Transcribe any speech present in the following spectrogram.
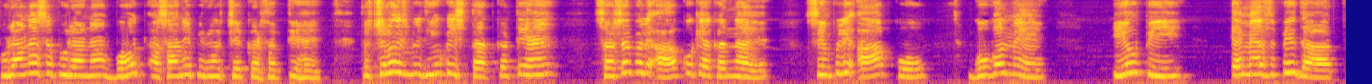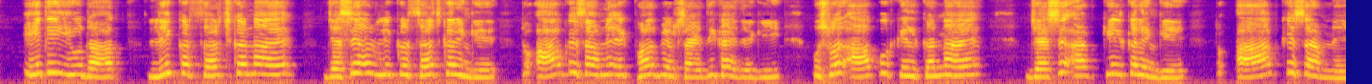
पुराना से पुराना, बहुत आसानी पूर्वक चेक कर सकते हैं। तो चलो इस वीडियो को स्टार्ट करते हैं। सबसे पहले आपको क्या करना है सिंपली आपको गूगल में U P M S P dot E T U dot लिख कर सर्च करना है। जैसे आप लिख कर सर्च करेंगे तो आपके सामने एक फ़र्स्ट वेबसाइट दिखाई देगी। उस पर आपको क्लिक करना है। जैसे आप क्लिक करेंगे तो आपके सामने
